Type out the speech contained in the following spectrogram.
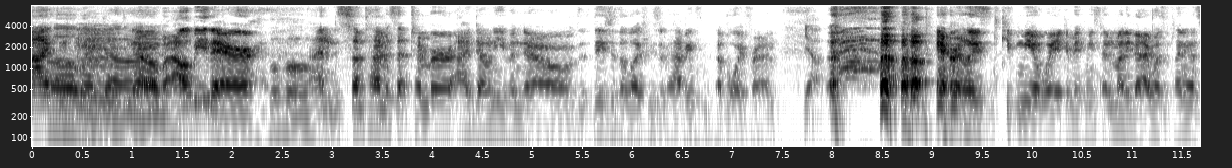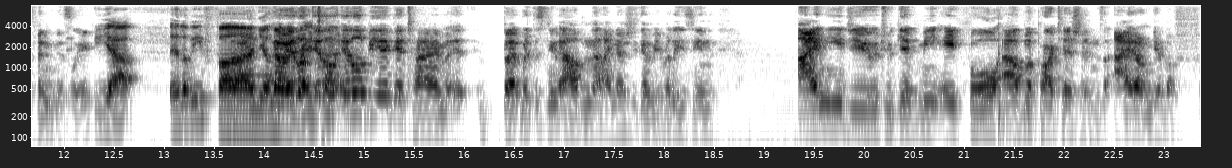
I, Oh my mm, God. No, but I'll be there. Mhm. And sometime in September, I don't even know. These are the luxuries of having a boyfriend. Yeah. Apparently, it's keeping me awake and making me spend money that I wasn't planning on spending this week. Yeah, it'll be fun. But- You'll no, have a it'll, great it'll, time. it'll be a good time. But with this new album that I know she's going to be releasing, I need you to give me a full album of partitions. I don't give a. F-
